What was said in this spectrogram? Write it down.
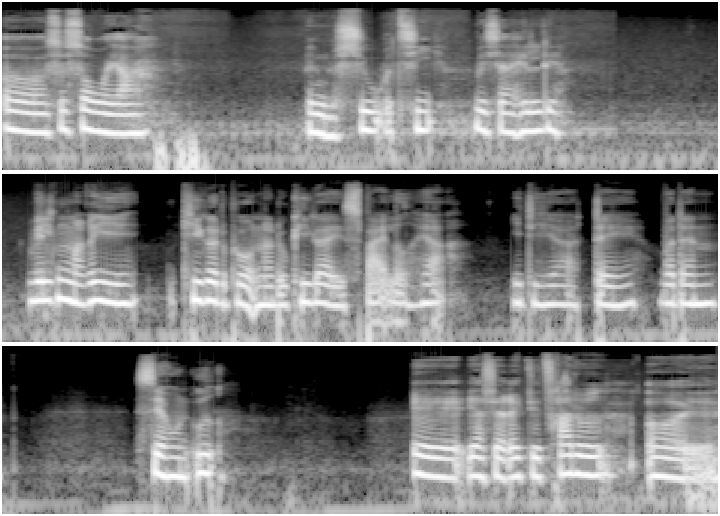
og så sover jeg mellem 7 og 10, hvis jeg er heldig. Hvilken Marie kigger du på, når du kigger i spejlet her i de her dage? Hvordan ser hun ud? Øh, jeg ser rigtig træt ud, og øh,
